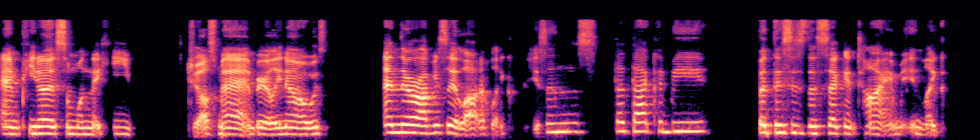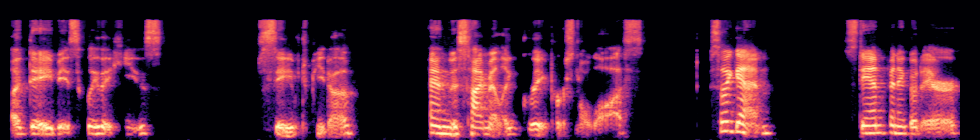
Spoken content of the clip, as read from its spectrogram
and Peeta is someone that he just met and barely knows. And there are obviously a lot of like reasons that that could be, but this is the second time in like a day basically that he's saved Peeta, and this time at like great personal loss. So again, Stan Finnick Odair,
